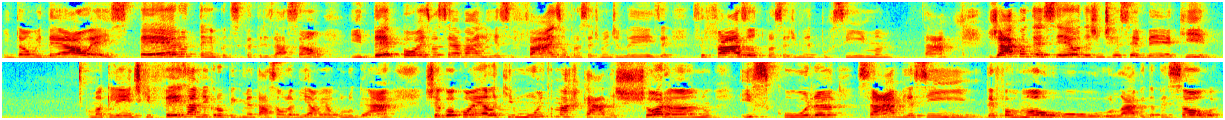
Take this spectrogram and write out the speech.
Então, o ideal é espera o tempo de cicatrização e depois você avalia se faz um procedimento de laser, se faz outro procedimento por cima, tá? Já aconteceu da gente receber aqui uma cliente que fez a micropigmentação labial em algum lugar, chegou com ela aqui muito marcada, chorando, escura, sabe? Assim, deformou o, o lábio da pessoa.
